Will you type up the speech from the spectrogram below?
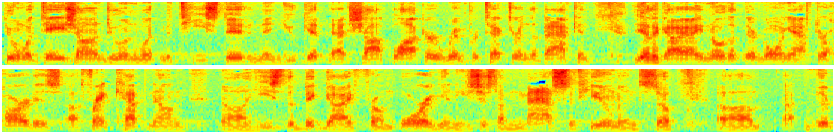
doing what Daejon, doing what Matisse did, and then you get that shot blocker, rim protector in the back. And the other guy I know that they're going after hard is uh, Franck Kepnang. Uh, he's the big guy from Oregon. He's just a massive human. So um, the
